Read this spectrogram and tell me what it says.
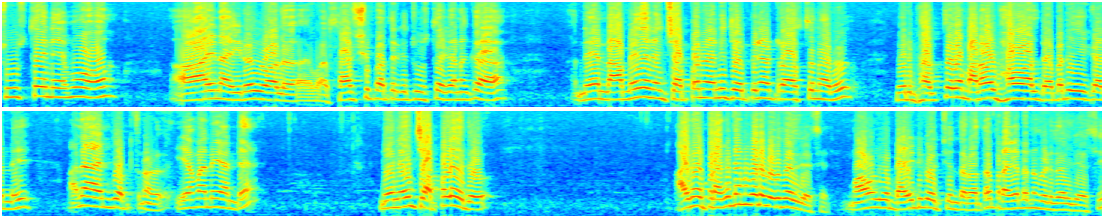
చూస్తేనేమో ఆయన ఈరోజు వాళ్ళు సాక్షి పత్రిక చూస్తే కనుక నేను నా మీద నేను చెప్పను అని చెప్పినట్టు రాస్తున్నారు. మీరు భక్తుల మనోభావాలు దెబ్బతీయకండి అని ఆయన చెప్తున్నాడు. ఏమని అంటే నేనేం చెప్పలేదు. ఆయన ప్రకటన కూడా విడుదల చేశాడు. మామూలుగా బయటికి వచ్చిన తర్వాత ప్రకటన విడుదల చేసి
